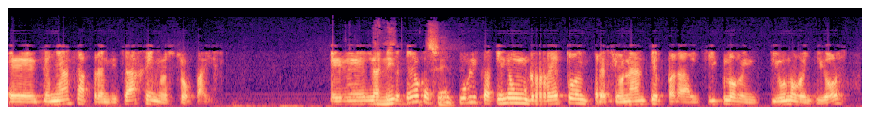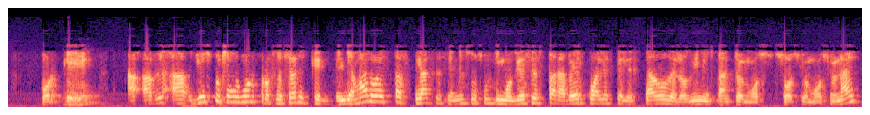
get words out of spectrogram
de enseñanza-aprendizaje en nuestro país. Eh, la Secretaría de Educación Pública tiene un reto impresionante para el siglo 21-22 porque habla, yo he escuchado a algunos profesores que el llamado a estas clases en esos últimos días es para ver cuál es el estado de los niños, tanto socioemocional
